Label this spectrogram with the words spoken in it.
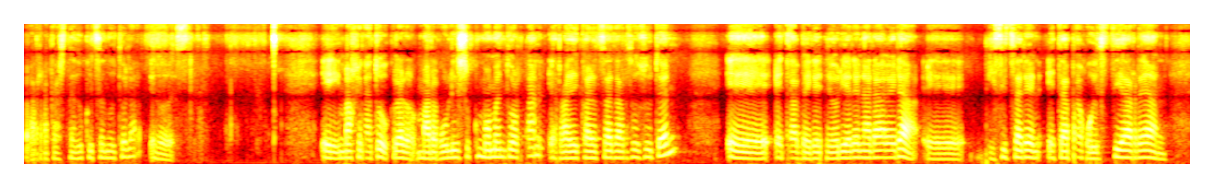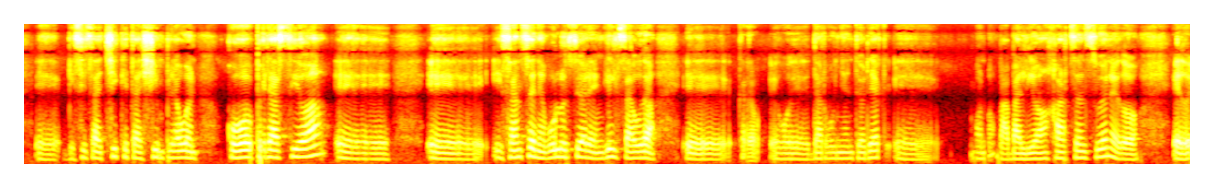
ba, rakasta edukitzen dutela edo ez. E, imaginatu, claro, Margulis momentu hortan erradikaltzat hartu zuten, e, eta bere teoriaren arabera e, bizitzaren etapa goiztiarrean e, bizitza txik eta simple hauen kooperazioa e, e, izan zen evoluzioaren giltza. Hau da e, claro, e, Darwinen teoriak e, ba, balioan jartzen zuen edo edo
